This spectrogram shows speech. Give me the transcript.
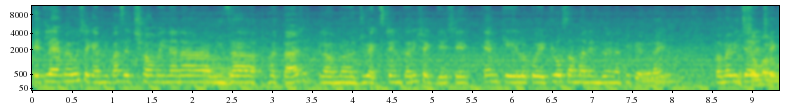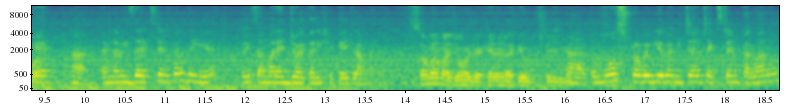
એટલે એમ એવું છે કે એમની પાસે છ મહિનાના વિઝા હતા જ એટલે અમે હજુ એક્સટેન્ડ કરી શકીએ છીએ. કેમ કે એ લોકો એટલો સમર એન્જોય નથી કર્યો રાઈટ તો અમે વિચાર્યું છે કે હા એમના વિઝા એક્સટેન્ડ કરી દઈએ તો એ સમર એન્જોય કરી શકે એટલા માટે. સમરમાં જોવા જાય કેનેડા કેવું છે હા તો મોસ્ટ પ્રોબેબલી અમે વિચાર છે એક્સટેન્ડ કરવાનું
